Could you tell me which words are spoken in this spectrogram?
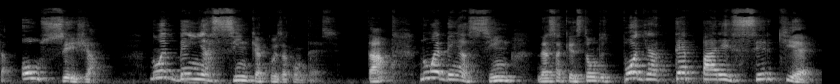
Tá? Ou seja, não é bem assim que a coisa acontece, tá? Não é bem assim nessa questão de pode até parecer que é,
